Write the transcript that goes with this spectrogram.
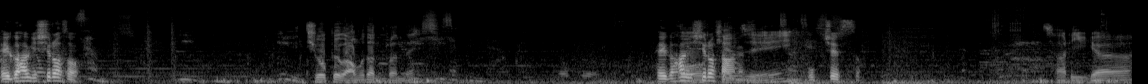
배그 하기 싫어서. 3, 2, 1. 듀오 빼고 아무도 안 들었네. 배그 하기 싫어서 안 했어. 겐지. 옵치했어. 자리가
